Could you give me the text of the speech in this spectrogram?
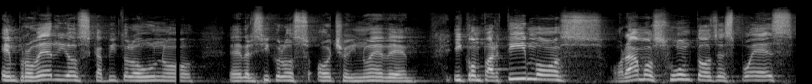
en Proverbios capítulo 1, eh, versículos 8 y 9. Y compartimos, oramos juntos después.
